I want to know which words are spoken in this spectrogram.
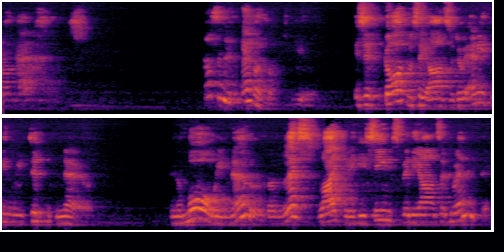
his absence. Doesn't it ever look to you as if God was the answer to anything we didn't know? And the more we know, the less likely he seems to be the answer to anything.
